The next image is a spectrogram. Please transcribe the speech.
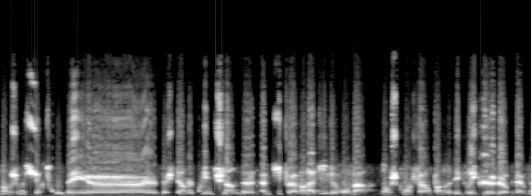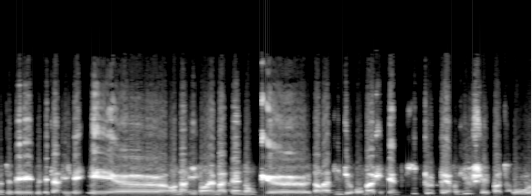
Donc je me suis retrouvé, euh, bah, j'étais dans le Queensland un petit peu avant la ville de Roma. Donc je commençais à entendre des bruits que le, lockdown devait, arriver. Et euh, en arrivant un matin donc dans la ville de Roma, j'étais un petit peu perdu, je savais pas trop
